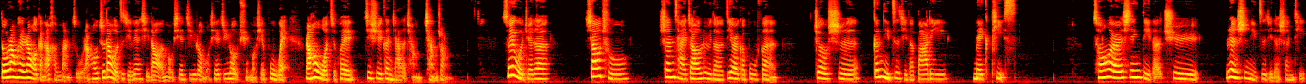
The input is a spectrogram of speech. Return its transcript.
都让会让我感到很满足。然后知道我自己练习到了某些肌肉、某些肌肉群、某些部位，然后我只会继续更加的强强壮。所以我觉得。消除身材焦虑的第二个部分，就是跟你自己的 body make peace，从而心底的去认识你自己的身体，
